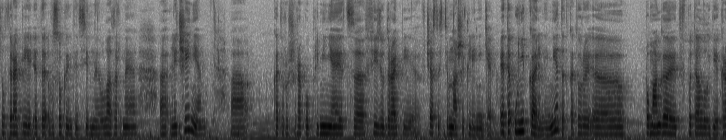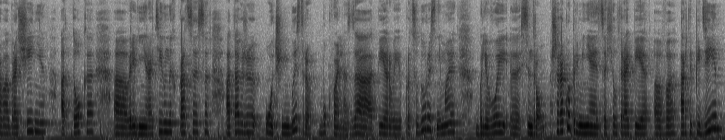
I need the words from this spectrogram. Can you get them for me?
Хилтерапия – это высокоинтенсивное лазерное э, лечение, э, которое широко применяется в физиотерапии, в частности в нашей клинике. Это уникальный метод, который э, помогает в патологии кровообращения, оттока, в регенеративных процессах, а также очень быстро, буквально за первые процедуры, снимает болевой синдром. Широко применяется хилтерапия в ортопедии,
